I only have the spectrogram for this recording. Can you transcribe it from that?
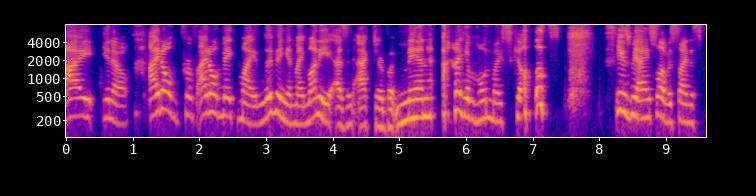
I, you know, I don't, I don't make my living and my money as an actor, but man, I have honed my skills. Excuse me, I still have a sinus.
